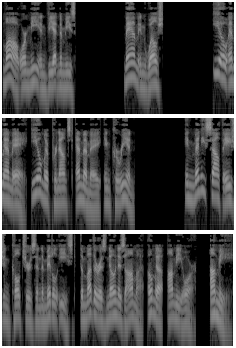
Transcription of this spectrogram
Ma or Mi in Vietnamese Mam in Welsh Eomma, Eoma pronounced MMA in Korean In many South Asian cultures and the Middle East, the mother is known as Ama, Oma, Ami or Ami,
